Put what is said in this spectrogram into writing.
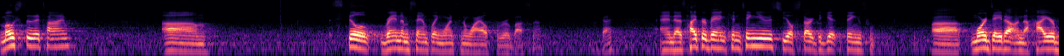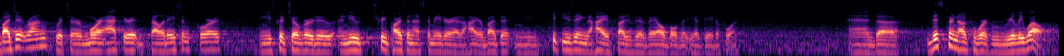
most of the time. Um, still random sampling once in a while for robustness. Okay? And as Hyperband continues, you'll start to get things, uh, more data on the higher budget runs, which are more accurate validation scores. And you switch over to a new tree Parzen estimator at a higher budget, and you keep using the highest budget available that you have data for. And uh, this turned out to work really well.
